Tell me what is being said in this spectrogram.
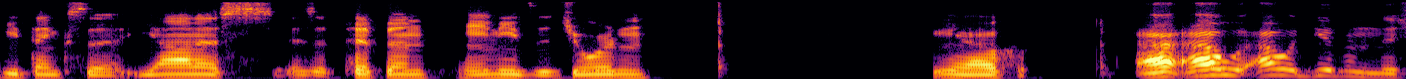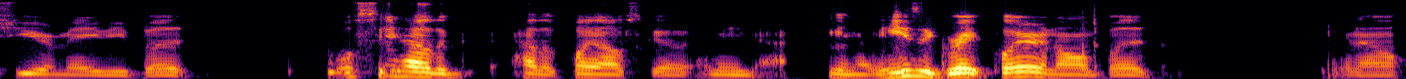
he thinks that Giannis is a Pippen, he needs a Jordan. You know, I I, w- I would give him this year maybe, but we'll see how the how the playoffs go. I mean, you know, he's a great player and all, but you know,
